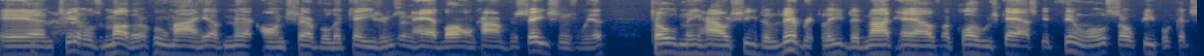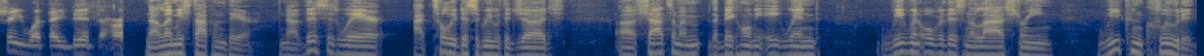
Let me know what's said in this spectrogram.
And Till's mother, whom I have met on several occasions and had long conversations with, told me how she deliberately did not have a closed casket funeral so people could see what they did to her. Now, let me stop him there. Now, this is where I totally disagree with the judge. Uh, shout out to my, the big homie, Eight Wind we went over this in the live stream. We concluded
